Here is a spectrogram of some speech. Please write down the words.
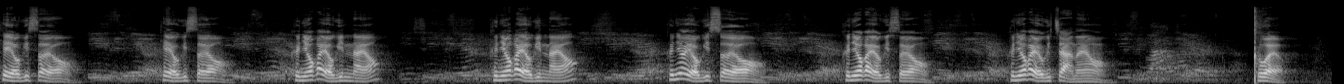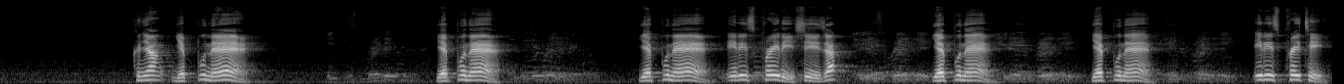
걔 여기 있어요. 걔 여기 있어요. 그녀가 여기 있나요? 그녀가 여기 있나요? 그녀 여기 있어요. 그녀가 여기 있어요. 그녀가 여기 있지 않아요. 좋아요. 그냥 예쁘네. 예쁘네. 예쁘네. It is pretty. 시작. 예쁘네. 예쁘네. It is pretty.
